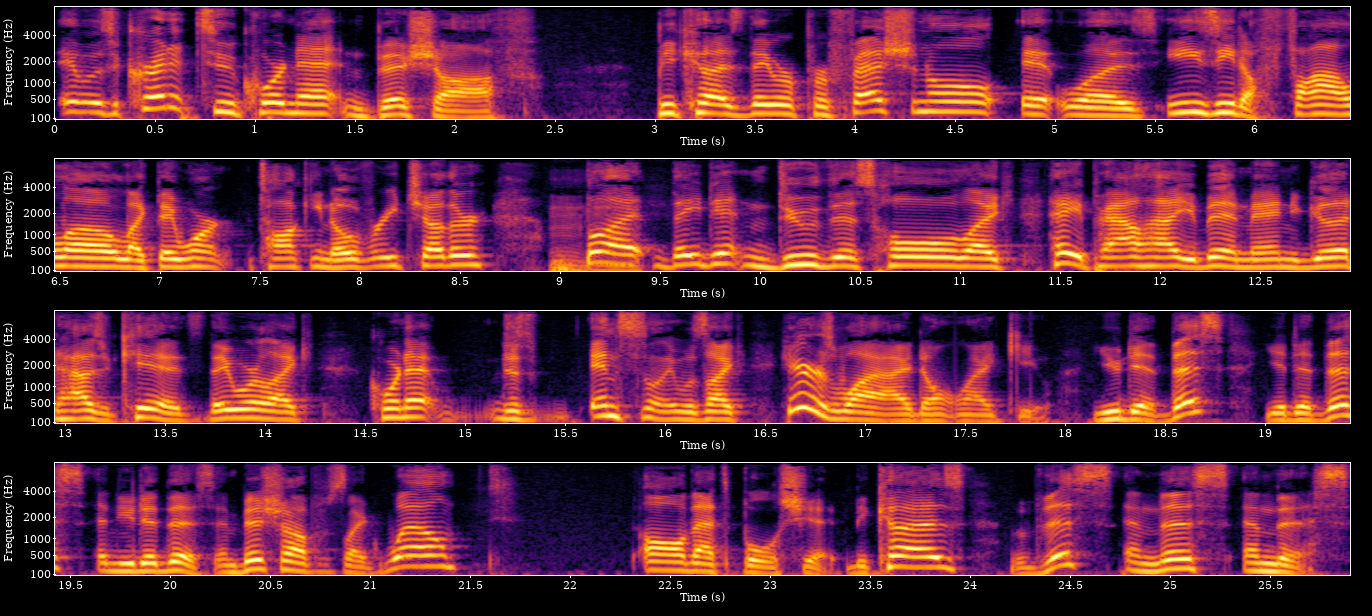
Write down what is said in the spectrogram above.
it was a credit to Cornette and Bischoff because they were professional. It was easy to follow. Like they weren't talking over each other, mm-hmm. but they didn't do this whole like, "Hey pal, how you been, man? You good? How's your kids?" They were like, Cornette just instantly was like, "Here's why I don't like you. You did this, you did this, and you did this." And Bischoff was like, "Well." all that's bullshit because this and this and this.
